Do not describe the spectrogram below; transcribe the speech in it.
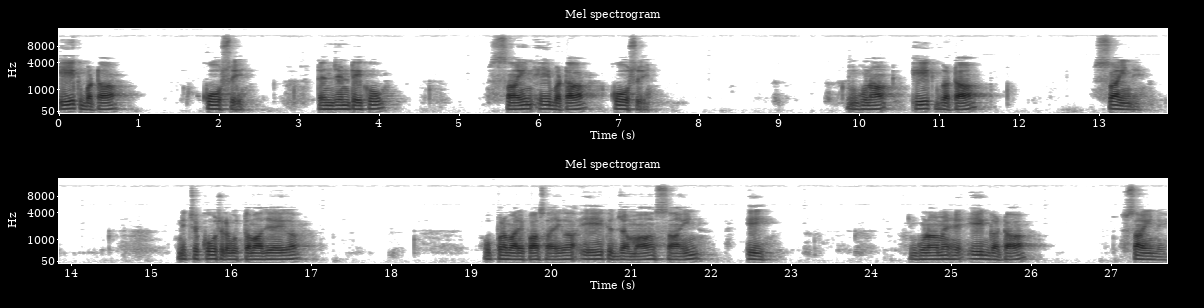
एक बटा कोस ए। टेंजेंट ए को साइन ए बटा कोस ए। गुणा एक घटा साइन ए। नीचे कोस लघुत्तम आ जाएगा। ऊपर हमारे पास आएगा एक जमा साइन ए। गुणा में है एक घटा साइन ए।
